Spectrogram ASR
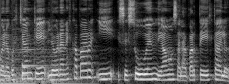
Bueno, cuestión que logran escapar y se suben, digamos, a la parte esta de lo-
